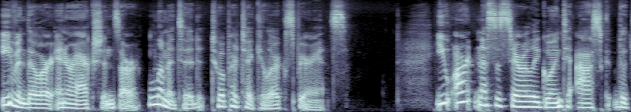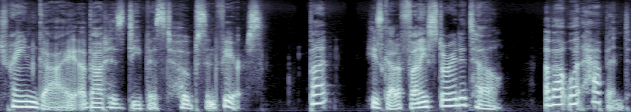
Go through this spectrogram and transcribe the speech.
even though our interactions are limited to a particular experience. You aren't necessarily going to ask the train guy about his deepest hopes and fears, but he's got a funny story to tell about what happened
